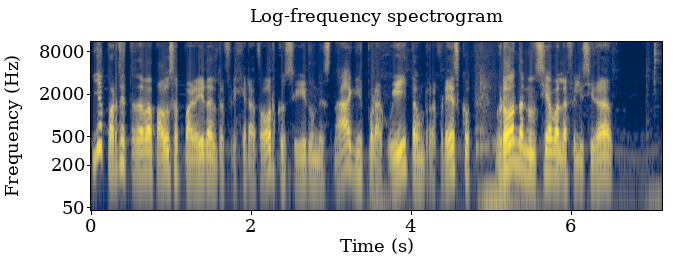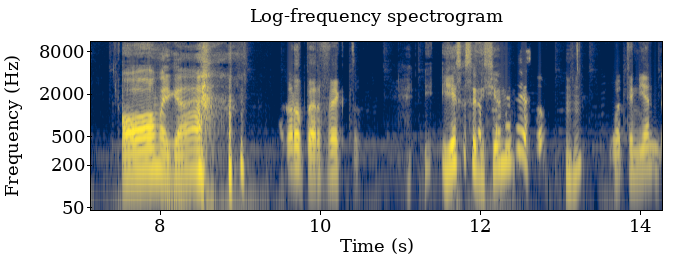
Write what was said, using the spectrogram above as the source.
Y aparte te daba pausa para ir al refrigerador, conseguir un snack, ir por agüita, un refresco. Grond anunciaba la felicidad. Oh my god. Me acuerdo perfecto. Y, y esas ediciones. De eso, lo tenían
